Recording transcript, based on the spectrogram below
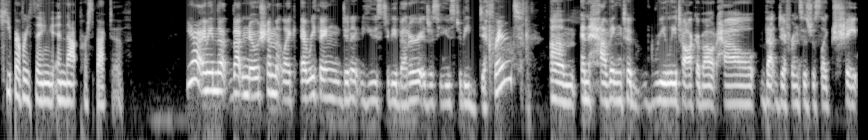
keep everything in that perspective. Yeah, I mean that that notion that like everything didn't used to be better, it just used to be different um, and having to really talk about how that difference is just like shape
